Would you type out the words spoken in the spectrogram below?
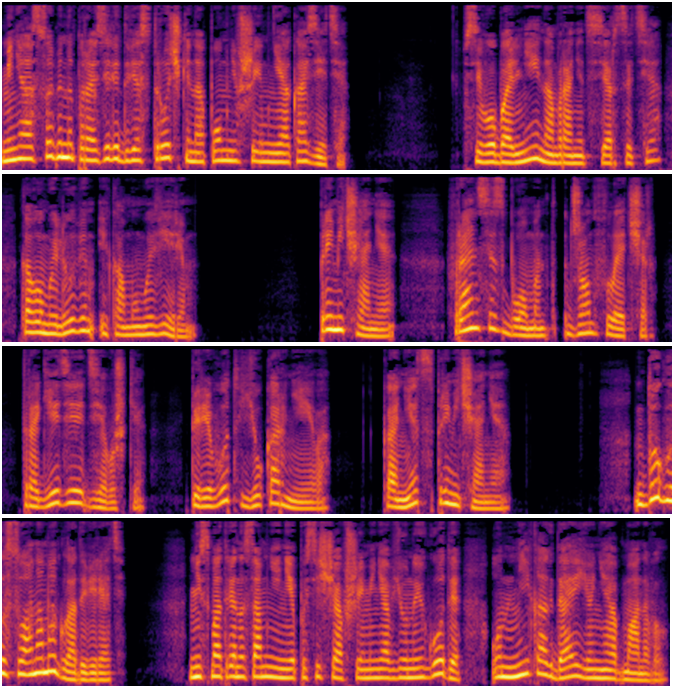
меня особенно поразили две строчки, напомнившие мне о газете. «Всего больнее нам ранит сердце те, кого мы любим и кому мы верим». Примечание. Фрэнсис Бомонд, Джон Флетчер. Трагедия девушки. Перевод Ю. Корнеева. Конец примечания. Дугласу она могла доверять. Несмотря на сомнения, посещавшие меня в юные годы, он никогда ее не обманывал.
